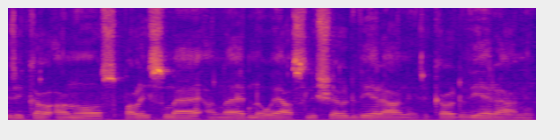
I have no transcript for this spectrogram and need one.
Říkal ano, spali jsme a najednou já slyšel dvě rány. Říkal dvě rány.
